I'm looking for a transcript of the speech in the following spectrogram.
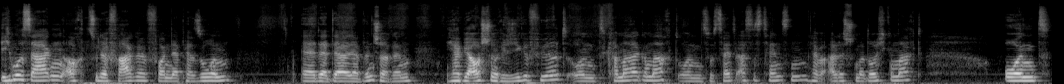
ich muss sagen, auch zu der Frage von der Person, äh, der, der, der Wünscherin, ich habe ja auch schon Regie geführt und Kamera gemacht und so Set-Assistenzen. Ich habe alles schon mal durchgemacht. Und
